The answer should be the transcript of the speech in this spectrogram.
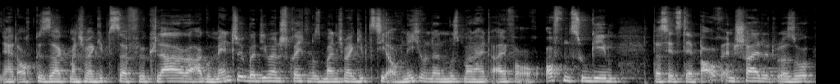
Er hat auch gesagt, manchmal gibt es dafür klare Argumente, über die man sprechen muss, manchmal gibt es die auch nicht und dann muss man halt einfach auch offen zugeben, dass jetzt der Bauch entscheidet oder so.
